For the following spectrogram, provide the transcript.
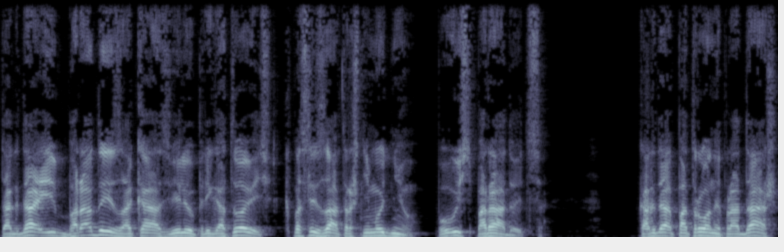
«Тогда и бороды заказ велю приготовить к послезавтрашнему дню. Пусть порадуется. Когда патроны продашь,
